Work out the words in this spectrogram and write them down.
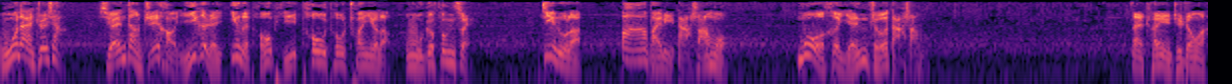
无奈之下，玄奘只好一个人硬着头皮，偷偷穿越了五个峰隧，进入了八百里大沙漠。莫赫延哲大沙漠，在穿越之中啊，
